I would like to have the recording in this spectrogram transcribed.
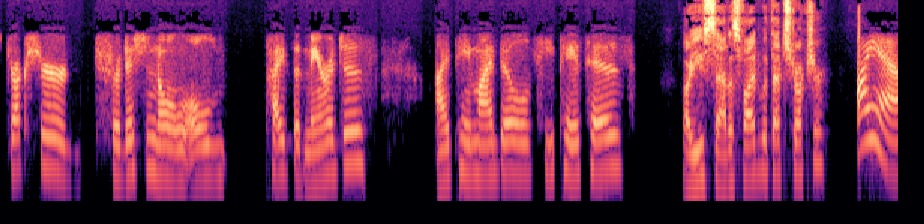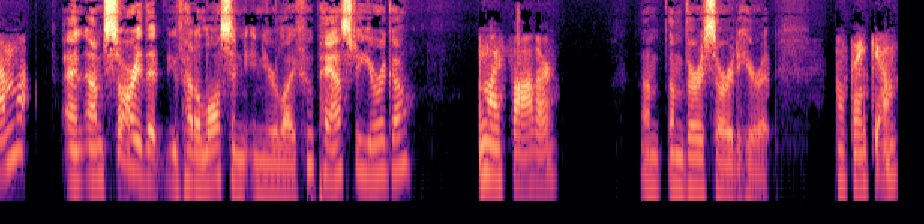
structured, traditional, old type of marriages. I pay my bills, he pays his. Are you satisfied with that structure? I am. And I'm sorry that you've had a loss in, in your life. Who passed a year ago? My father. I'm I'm very sorry to hear it. Oh, thank you.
